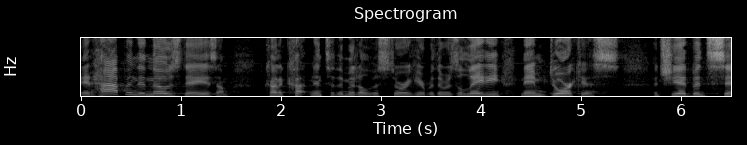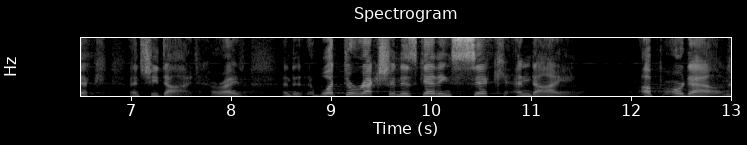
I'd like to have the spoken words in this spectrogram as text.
it happened in those days, I'm kind of cutting into the middle of a story here, but there was a lady named Dorcas, and she had been sick, and she died, all right? And what direction is getting sick and dying? Up or down?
